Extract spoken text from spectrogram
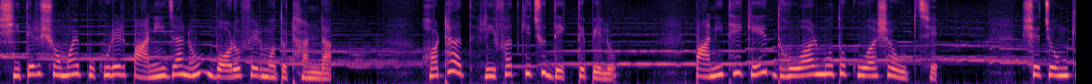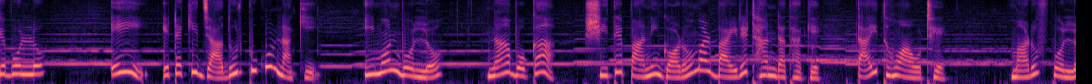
শীতের সময় পুকুরের পানি যেন বরফের মতো ঠান্ডা। হঠাৎ রিফাত কিছু দেখতে পেল। পানি থেকে ধোয়ার মতো কুয়াশা উঠছে। সে চমকে বলল, এই, এটা কি জাদুর পুকুর নাকি? ইমন বলল, না বোকা, শীতে পানি গরম আর বাইরে ঠান্ডা থাকে, তাই ধোঁয়া ওঠে। মারুফ বলল,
